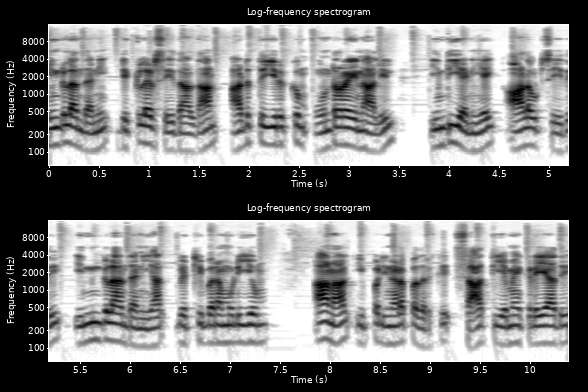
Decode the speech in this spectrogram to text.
இங்கிலாந்து அணி டிக்ளேர் செய்தால்தான் அடுத்து இருக்கும் ஒன்றரை நாளில் இந்திய அணியை ஆல் அவுட் செய்து இங்கிலாந்து அணியால் வெற்றி பெற முடியும். ஆனால் இப்படி நடப்பதற்கு சாத்தியமே கிடையாது.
